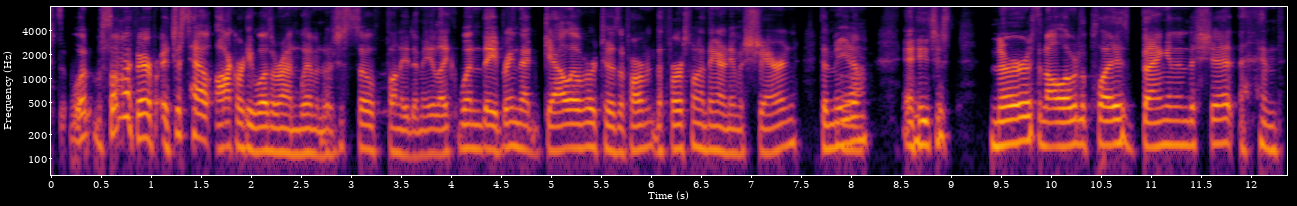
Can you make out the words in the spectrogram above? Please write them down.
what some of my favorite it's just how awkward he was around women was just so funny to me like when they bring that gal over to his apartment the first one i think her name was sharon to meet yeah. him and he's just nervous and all over the place banging into shit and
